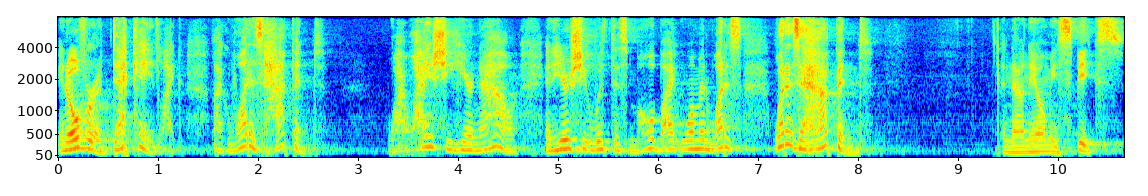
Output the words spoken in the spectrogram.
in over a decade. Like, like what has happened? Why, why is she here now? And here she with this Moabite woman. What is what has happened? And now Naomi speaks.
